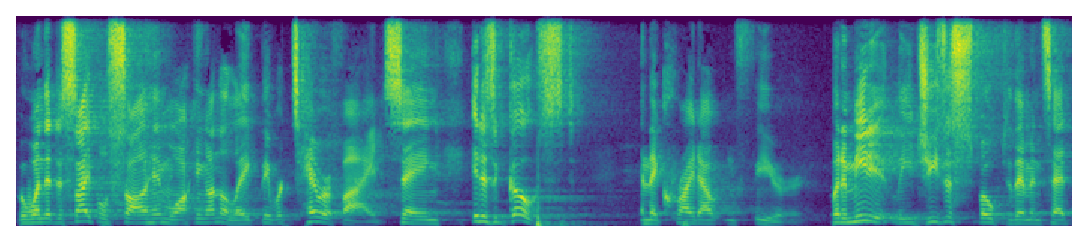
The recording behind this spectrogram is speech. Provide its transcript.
But when the disciples saw him walking on the lake, they were terrified, saying, It is a ghost. And they cried out in fear. But immediately Jesus spoke to them and said,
